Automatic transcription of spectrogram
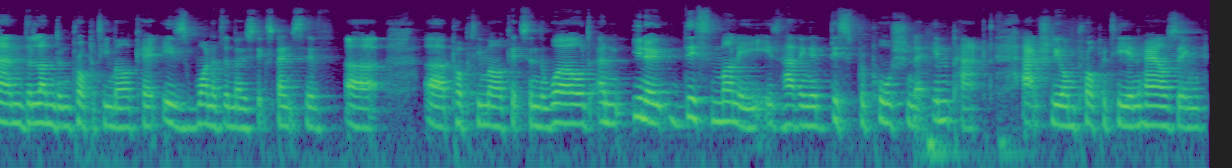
And the London property market is one of the most expensive. Uh, uh, property markets in the world. And, you know, this money is having a disproportionate impact actually on property and housing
